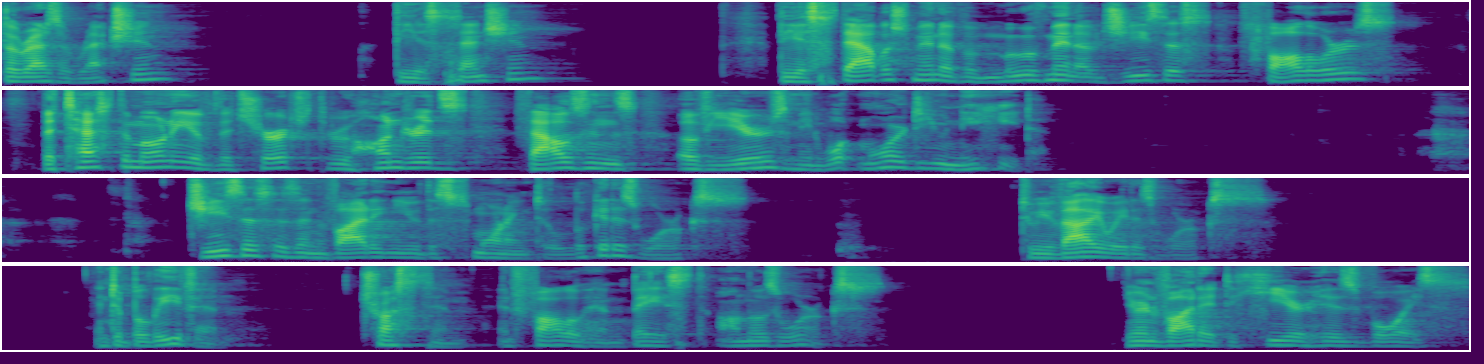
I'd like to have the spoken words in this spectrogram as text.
the resurrection, the ascension, the establishment of a movement of Jesus' followers the testimony of the church through hundreds, thousands of years. I mean, what more do you need? Jesus is inviting you this morning to look at his works, to evaluate his works, and to believe him, trust him, and follow him based on those works. You're invited to hear his voice,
